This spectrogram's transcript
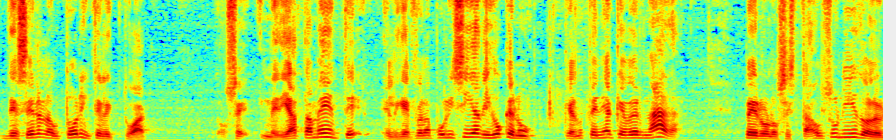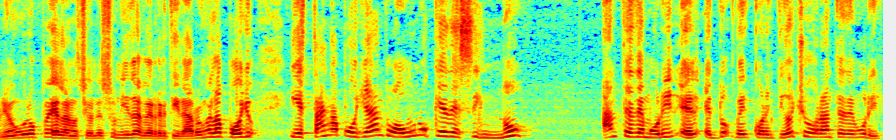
de ser el autor intelectual. Entonces, inmediatamente el jefe de la policía dijo que no, que no tenía que ver nada pero los Estados Unidos, la Unión Europea, las Naciones Unidas le retiraron el apoyo y están apoyando a uno que designó antes de morir, el, 48 horas antes de morir,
